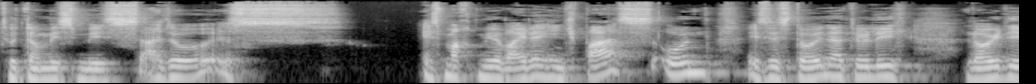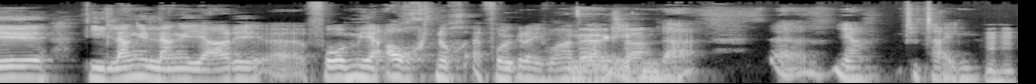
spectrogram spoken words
zu Tommy Smith. Also es, es macht mir weiterhin Spaß und es ist toll natürlich, Leute, die lange, lange Jahre äh, vor mir auch noch erfolgreich waren, ja, dann klar. eben da äh, ja, zu zeigen. Mhm.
